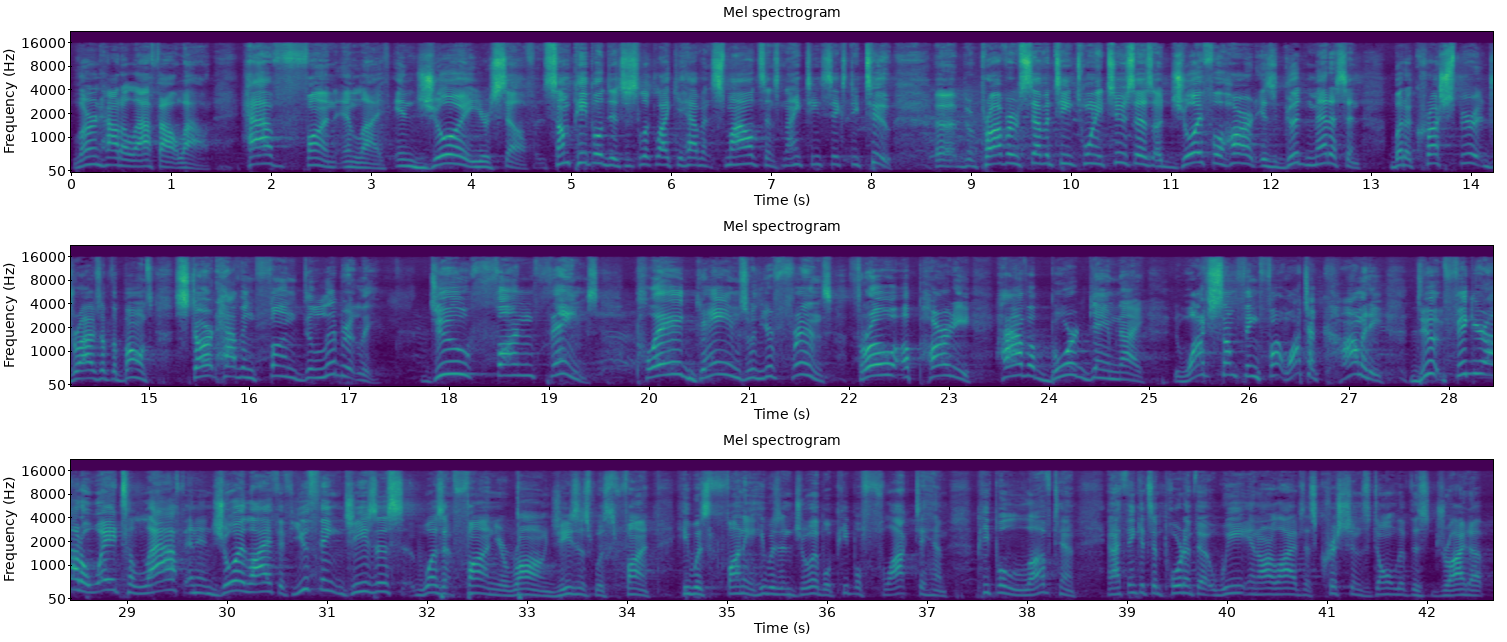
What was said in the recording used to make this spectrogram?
Learn how to laugh out loud. Have fun in life. Enjoy yourself. Some people just look like you haven't smiled since 1962. Uh, Proverbs 17 22 says, A joyful heart is good medicine, but a crushed spirit drives up the bones. Start having fun deliberately. Do fun things. Play games with your friends. Throw a party. Have a board game night. Watch something fun. Watch a comedy. Do figure out a way to laugh and enjoy life. If you think Jesus wasn't fun, you're wrong. Jesus was fun. He was funny. He was enjoyable. People flocked to him. People loved him. And I think it's important that we in our lives as Christians don't live this dried up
